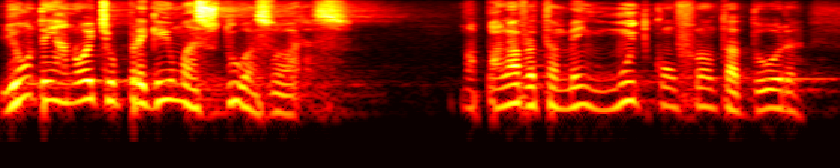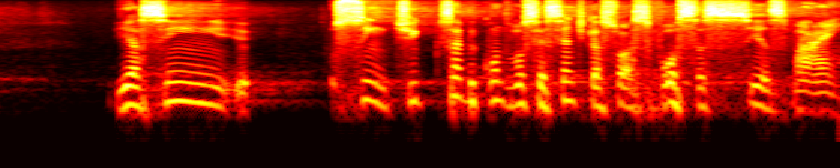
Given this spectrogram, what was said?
E ontem à noite eu preguei umas duas horas. Uma palavra também muito confrontadora. E assim, eu senti, sabe quando você sente que as suas forças se esvaem?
